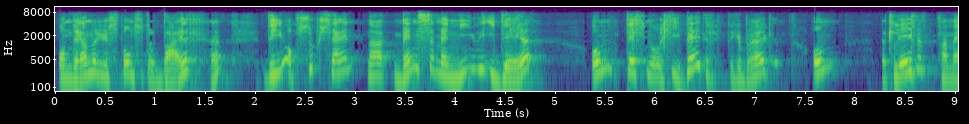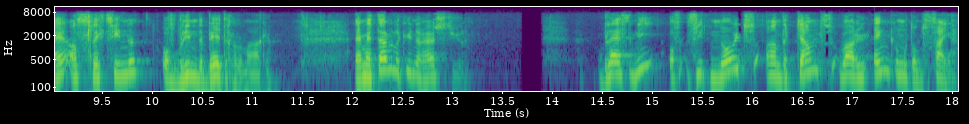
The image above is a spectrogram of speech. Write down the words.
onder andere gesponsord door Bayer, hè, die op zoek zijn naar mensen met nieuwe ideeën om technologie beter te gebruiken, om het leven van mij als slechtziende of blinde beter te maken. En met dat wil ik u naar huis sturen. Blijf niet of zit nooit aan de kant waar u enkel moet ontvangen.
